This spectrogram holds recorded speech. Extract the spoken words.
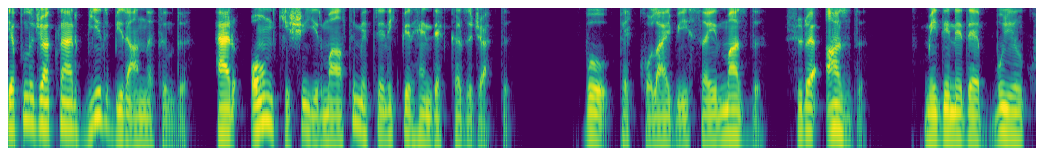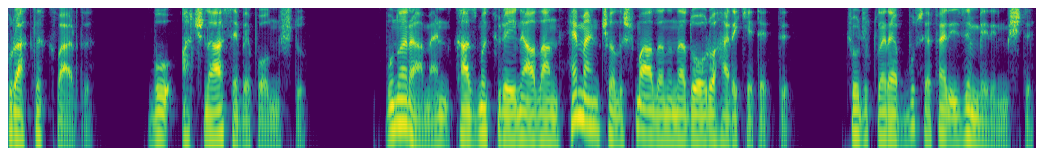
Yapılacaklar bir bir anlatıldı. Her 10 kişi 26 metrelik bir hendek kazacaktı. Bu pek kolay bir iş sayılmazdı. Süre azdı. Medine'de bu yıl kuraklık vardı. Bu açlığa sebep olmuştu. Buna rağmen kazma küreğini alan hemen çalışma alanına doğru hareket etti. Çocuklara bu sefer izin verilmişti.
